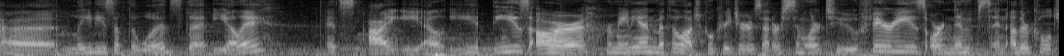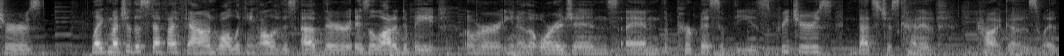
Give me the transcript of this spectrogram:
uh, Ladies of the Woods, the iele. It's I E L E. These are Romanian mythological creatures that are similar to fairies or nymphs in other cultures. Like much of the stuff I found while looking all of this up, there is a lot of debate over, you know, the origins and the purpose of these creatures. That's just kind of how it goes with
